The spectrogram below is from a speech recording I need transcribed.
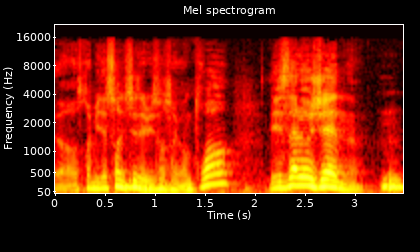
euh, entre 1917 et 1953, les halogènes, Mhm.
